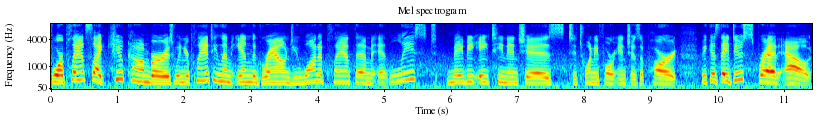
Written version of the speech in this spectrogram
For plants like cucumbers, when you're planting them in the ground, you want to plant them at least maybe 18 inches to 24 inches apart because they do spread out.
